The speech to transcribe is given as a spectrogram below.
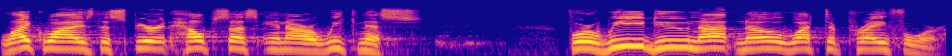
Likewise, the Spirit helps us in our weakness, for we do not know what to pray for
